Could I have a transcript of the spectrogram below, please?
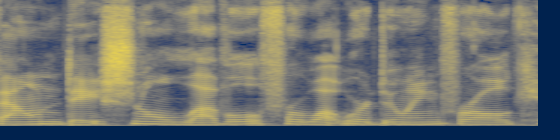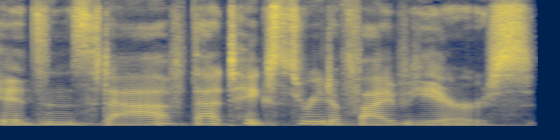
foundational level for what we're doing for all kids and staff, that takes 3 to 5 years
